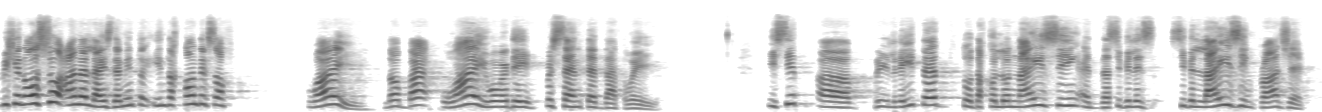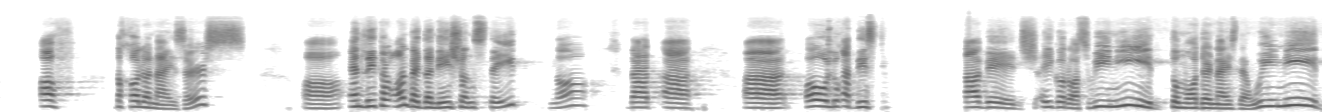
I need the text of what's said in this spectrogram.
We can also analyze them into, in the context of why, back, why were they presented that way? Is it uh, related to the colonizing and the civiliz civilizing project of the colonizers, uh, and later on by the nation state, no? That uh, uh, oh, look at this savage Igoros. We need to modernize them. We need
